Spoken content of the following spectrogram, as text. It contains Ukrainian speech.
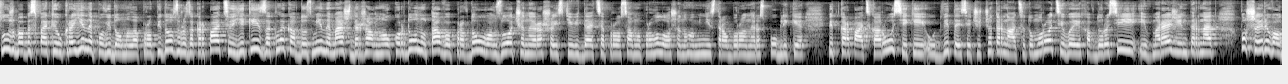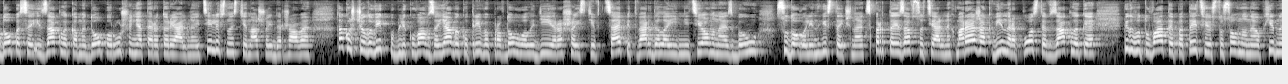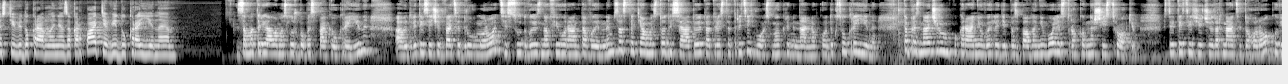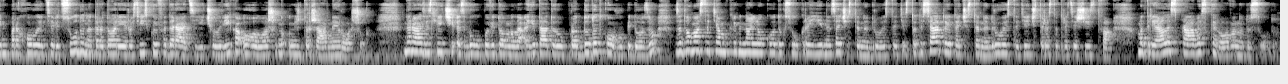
Служба безпеки України повідомила про підозру Закарпаттю, який закликав до зміни меж державного кордону та виправдовував злочини рашистів. Йдеться про самопроголошеного міністра оборони Республіки Підкарпатська Русь, який у 2014 році виїхав до Росії і в мережі інтернет поширював дописи із закликами до порушення територіальної цілісності нашої держави. Також чоловік публікував заяви, котрі виправдовували дії рашистів. Це підтвердила ініційована СБУ судово-лінгвістична експертиза в соціальних мережах. Він репостив заклики підготувати петицію стосовно необхідності відокремлення Закарпаття від України. За матеріалами Служби безпеки України в 2022 році суд визнав фігуранта винним за статтями 110 та 338 Кримінального кодексу України та призначив йому покарання у вигляді позбавлення волі строком на 6 років. З 2014 року він переховується від суду на території Російської Федерації. Чоловіка оголошено у міждержавний розшук. Наразі слідчі СБУ повідомили агітатору про додаткову підозру за двома статтями Кримінального кодексу України за частиною 2 статті 110 та частиною 2 статті 436.2. Матеріали справи скеровано до суду.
